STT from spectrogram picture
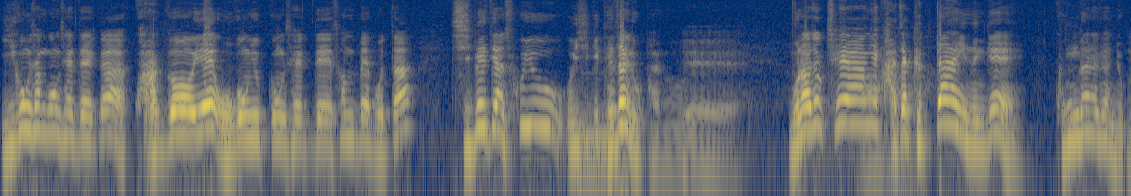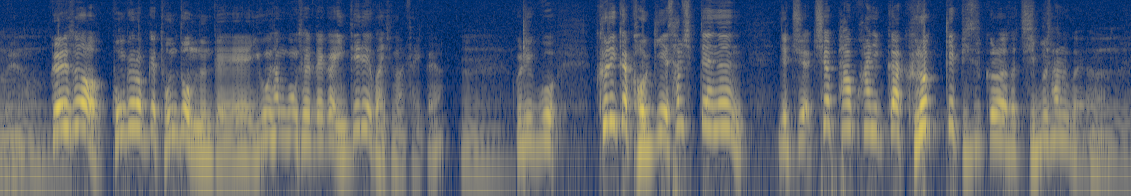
2030 세대가 과거의 5060 세대 선배보다 집에 대한 소유 의식이 대단히 높아요. 예. 문화적 취향의 아. 가장 극단에 있는 게 공간에 대한 욕구예요. 음. 그래서 공교롭게 돈도 없는데 2030 세대가 인테리어에 관심이 많다니까요. 음. 그리고 그러니까 거기에 30대는 이제 취- 취업하고 하니까 그렇게 빚을 끌어서 집을 사는 거예요. 음.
